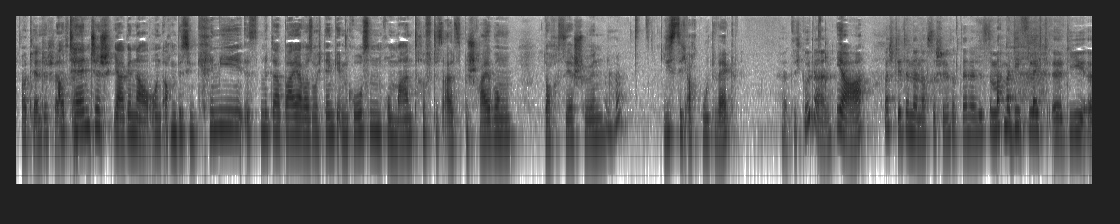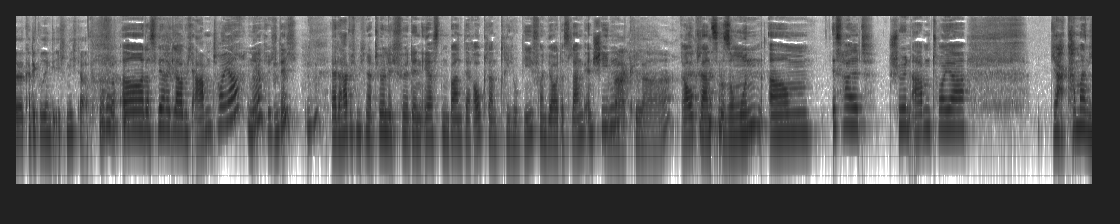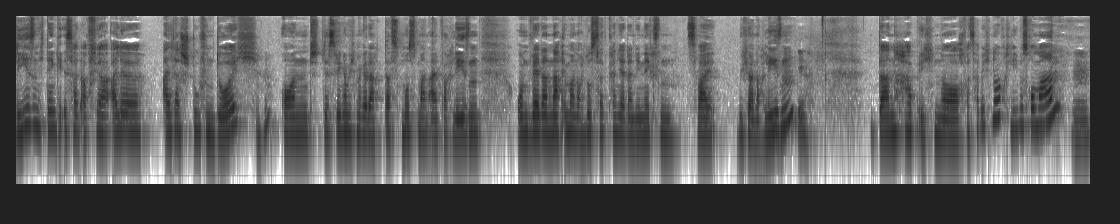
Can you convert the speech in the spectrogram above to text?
Authentischer. Authentisch, ja genau. Und auch ein bisschen Krimi ist mit dabei, aber so, ich denke, im großen Roman trifft es als Beschreibung doch sehr schön. Mhm. Liest sich auch gut weg. Hört sich gut an. Ja. Was steht denn da noch so Schönes auf deiner Liste? Mach mal die vielleicht äh, die äh, Kategorien, die ich nicht habe. äh, das wäre, glaube ich, Abenteuer, ne? Ja. Richtig? Mhm. Mhm. Ja, da habe ich mich natürlich für den ersten Band der Raukland-Trilogie von Jordes Lang entschieden. War klar. Rauklands Sohn. Ähm, ist halt schön Abenteuer. Ja, kann man lesen. Ich denke, ist halt auch für alle Altersstufen durch. Mhm. Und deswegen habe ich mir gedacht, das muss man einfach lesen. Und wer danach immer noch Lust hat, kann ja dann die nächsten zwei Bücher noch lesen. Ja. Dann habe ich noch, was habe ich noch? Liebesroman. Mhm.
